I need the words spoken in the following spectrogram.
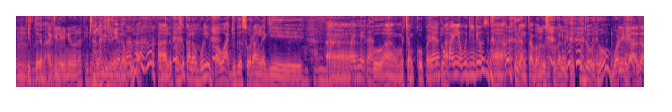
Hmm. Kita nak Lagi lena lah tidur. lagi lena pula. ha, lepas tu kalau boleh bawa juga seorang lagi uh, Pilot lah. Co, ha, macam co-pilot Jangan lah. co-pilot pun tidur sudah. Ha, itu yang tak bagus tu kalau dia tidur tu buat Boleh dia diagak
